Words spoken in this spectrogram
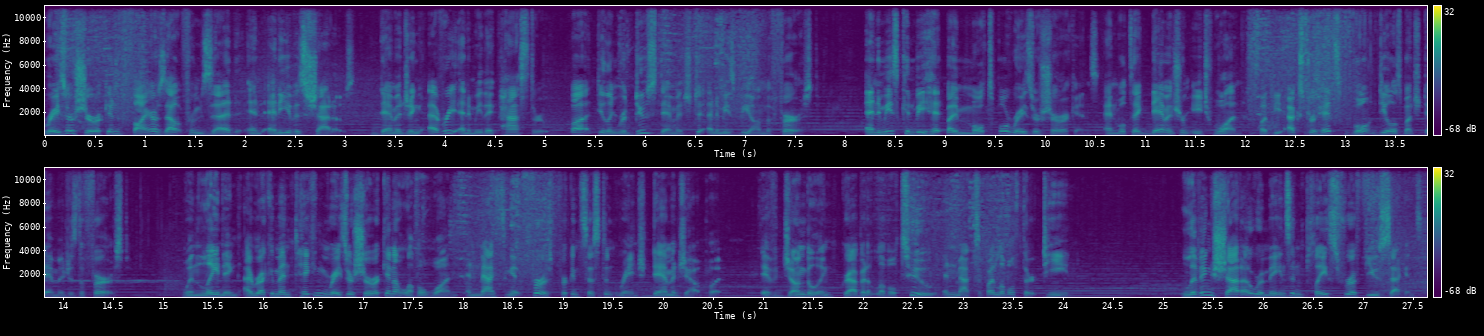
Razor Shuriken fires out from Zed and any of his shadows, damaging every enemy they pass through, but dealing reduced damage to enemies beyond the first. Enemies can be hit by multiple Razor Shurikens and will take damage from each one, but the extra hits won't deal as much damage as the first. When laning, I recommend taking Razor Shuriken at level 1 and maxing it first for consistent range damage output. If jungling, grab it at level 2 and max it by level 13. Living Shadow remains in place for a few seconds,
